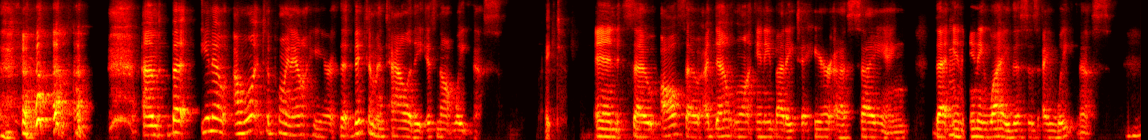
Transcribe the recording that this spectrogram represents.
um, but you know, I want to point out here that victim mentality is not weakness. Right. And so, also, I don't want anybody to hear us saying that in any way this is a weakness. Mm-hmm.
